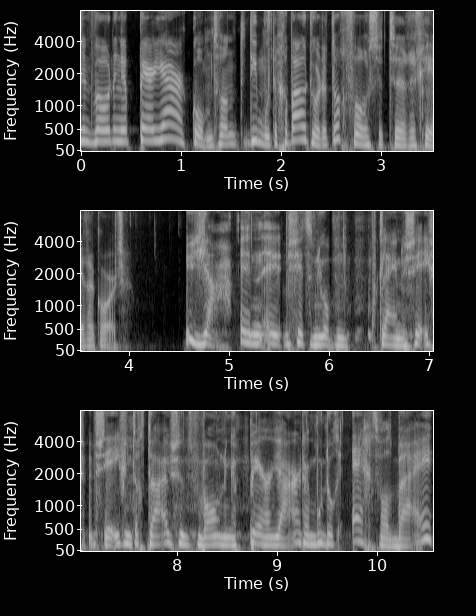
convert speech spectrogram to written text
100.000 woningen per jaar komt. Want die moeten gebouwd worden, toch, volgens het eh, regeerakkoord? Ja, en eh, we zitten nu op een kleine zeven- 70.000 woningen per jaar. Daar moet nog echt wat bij.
